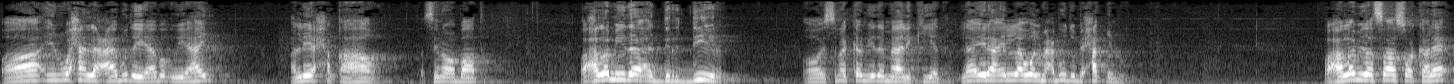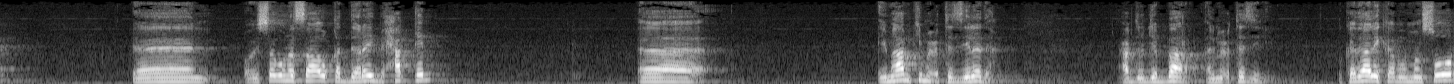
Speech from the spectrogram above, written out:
Waa in waxaan la caabudayaaba uu yahay alihii xaq ahaa. Taasina waa bail waxaa la mida adirdiir oo isna kamida maalikiyada. Laa ilaha ila huwa almacbudu bxaqi bu waxaa la mida saas oo kale oo isaguna saa u qadaray bxaqin imaamkii muctazilada cabduljabaar almuctazili wakadalika abu mansuur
